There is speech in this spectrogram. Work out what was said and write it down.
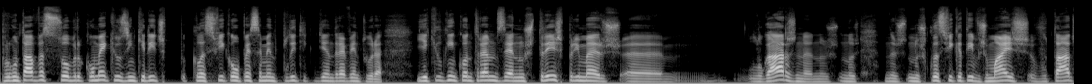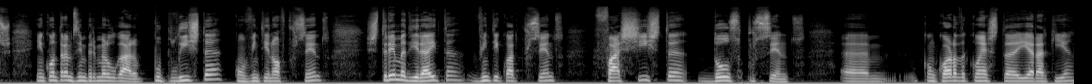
Perguntava-se sobre como é que os inquiridos classificam o pensamento político de André Ventura. E aquilo que encontramos é nos três primeiros. Uh, lugares, na, nos, nos, nos, classificativos mais votados, encontramos em primeiro lugar populista, com 29%, extrema-direita, 24%, fascista, 12%. Uh, concorda com esta hierarquia?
